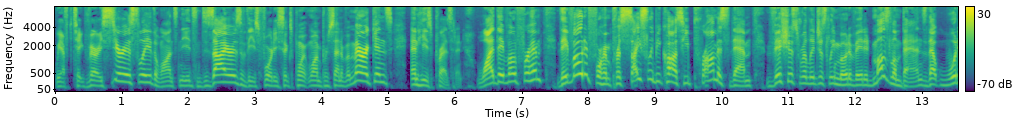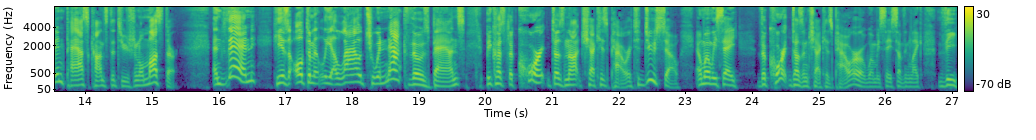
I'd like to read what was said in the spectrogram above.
we have to take very seriously the wants, needs, and desires of these 46.1% of Americans, and he's president. Why'd they vote for him? They voted for him precisely because he promised them vicious, religiously motivated Muslim bans that wouldn't pass constitutional muster. And then he is ultimately allowed to enact those bans because the court does not check his power to do so. And when we say the court doesn't check his power, or when we say something like the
